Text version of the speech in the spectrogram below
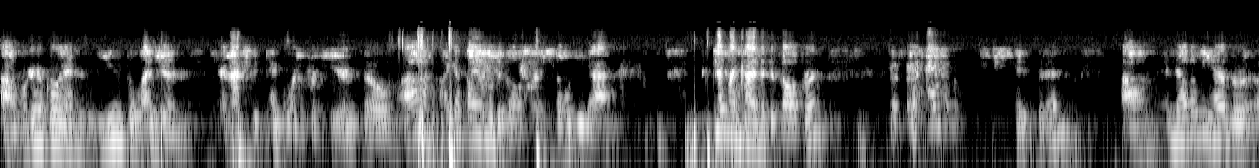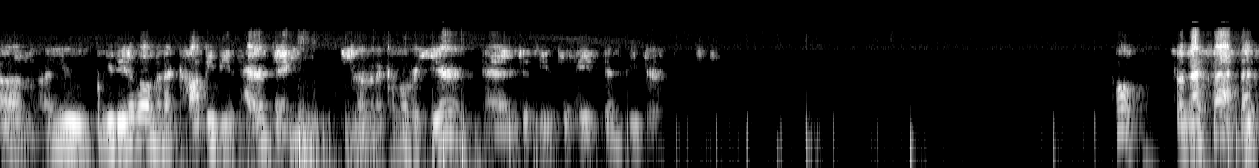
um, we're going to go ahead and use the legend and actually pick one from here. So uh, I guess I am a developer, so we'll do that. Different kind of developer. Paste it in. Um, and now that we have a, um, a new new data row, I'm going to copy the entire thing. I'm going to come over here and just use the paste in feature. Cool. So that's that. That's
